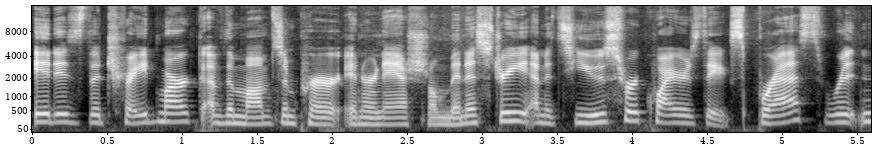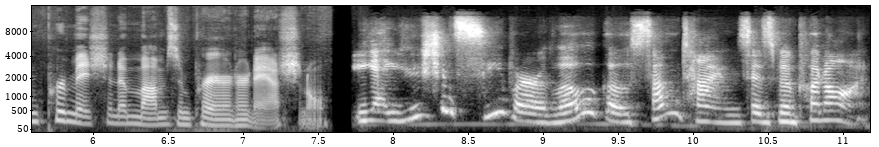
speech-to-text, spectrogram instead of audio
It is the trademark of the Moms in Prayer International Ministry, and its use requires the express written permission of Moms in Prayer International. Yeah, you should see where logo sometimes has been put on.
